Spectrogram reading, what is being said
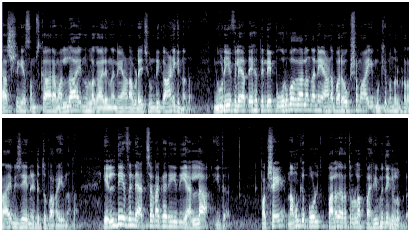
രാഷ്ട്രീയ സംസ്കാരമല്ല എന്നുള്ള കാര്യം തന്നെയാണ് അവിടെ ചൂണ്ടിക്കാണിക്കുന്നത്. യു ഡി എഫിലെ അദ്ദേഹത്തിന്റെ പൂർവകാലം തന്നെയാണ് പരോക്ഷമായി മുഖ്യമന്ത്രി പിണറായി വിജയൻ എടുത്തു പറയുന്നത്. എൽ ഡി എഫിന്റെ അച്ചടക്ക രീതിയല്ല ഇത്. പക്ഷേ നമുക്കിപ്പോൾ പലതരത്തിലുള്ള പരിമിതികളുണ്ട്.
